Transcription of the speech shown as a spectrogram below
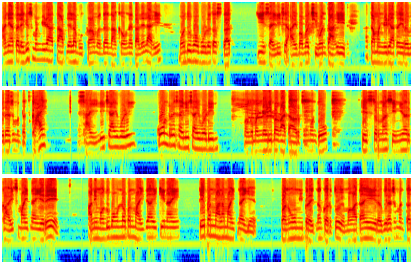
आणि आता लगेच मंडळी आता आपल्याला भूतकाळामधला दाखवण्यात आलेला आहे मधुभाऊ बोलत असतात की सायलीचे आई बाबा जिवंत आहेत. आता मंडळी आता रविराज म्हणतात काय? सायलीचे आई वडील कोण रे सायलीचे आई वडील मग मंडळी बघा आता अर्जुन म्हणतो तेच तर ना सिनियर काहीच माहीत नाहीये रे. आणि मधुभाऊंना पण माहिती आहे की नाही ते पण मला माहीत नाहीये. पण हो मी प्रयत्न करतोय. मग आता हे रविराज म्हणतात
